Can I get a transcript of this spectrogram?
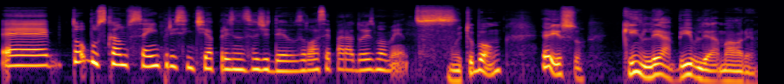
Estou buscando sempre sentir a presença de Deus. Ela separar dois momentos. Muito bom. É isso. Quem lê a Bíblia, Maureen,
